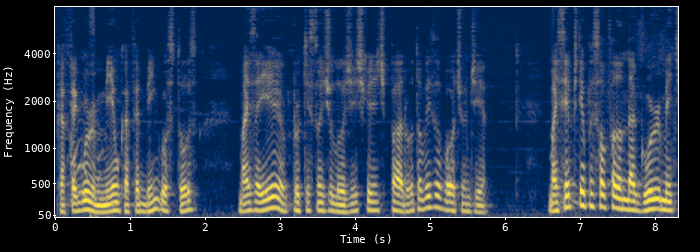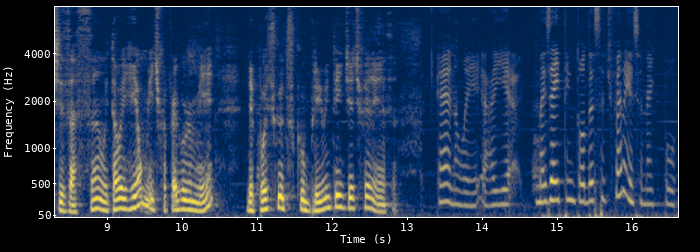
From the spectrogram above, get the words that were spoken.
Um café só. gourmet, um café bem gostoso. Mas aí, por questões de logística, a gente parou. Talvez eu volte um dia. Mas sempre tem o pessoal falando da gourmetização e tal. E realmente, café gourmet, depois que eu descobri, eu entendi a diferença. É, não, é, aí é- mas aí tem toda essa diferença, né? Tipo,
